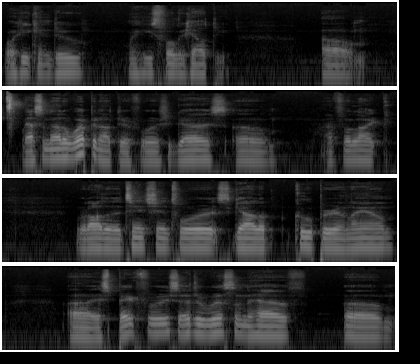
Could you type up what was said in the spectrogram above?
what he can do when he's fully healthy. Um, that's another weapon out there for us, you guys. Um, I feel like with all the attention towards Gallup, Cooper, and Lamb, uh, expect for Cedric Wilson to have um,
